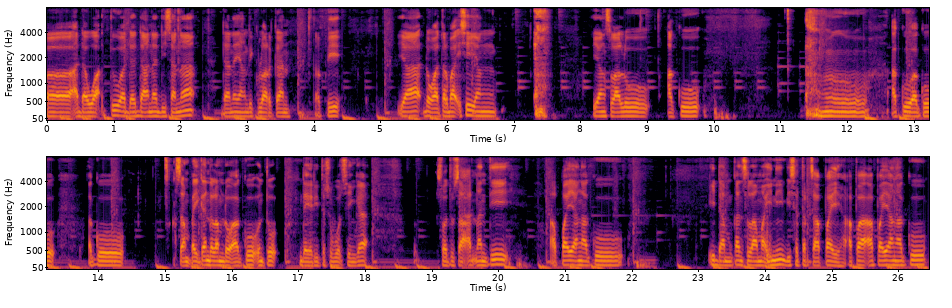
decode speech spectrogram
uh, ada waktu ada dana di sana dana yang dikeluarkan tapi ya doa terbaik sih yang yang selalu aku aku aku aku sampaikan dalam doaku untuk diary tersebut sehingga suatu saat nanti apa yang aku idamkan selama ini bisa tercapai. Apa apa yang aku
